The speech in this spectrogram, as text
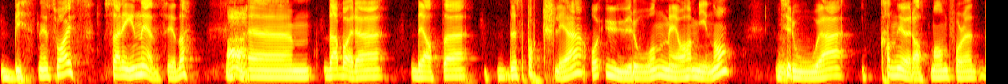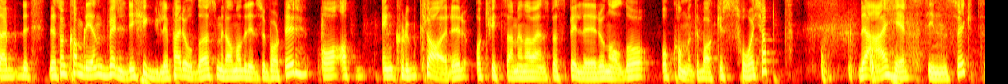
business-wise så er det ingen nedside. Ehm, Det er bare det at det, det sportslige og uroen med å ha Mino tror jeg kan gjøre at man får det det, er, det, det som kan bli en veldig hyggelig periode som Real Madrid-supporter, og at en klubb klarer å kvitte seg med en av verdens beste spillere, Ronaldo, og komme tilbake så kjapt. Det er helt sinnssykt,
